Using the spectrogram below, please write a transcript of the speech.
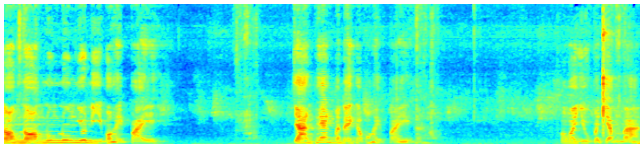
น้องน้องนุ่งนุ่งอยู่นี่บ่ให้ไป จ้างแพงบันไดก็บ่ให้ไปค่ะ เพราะว่าอยู่ประจำบ้าน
